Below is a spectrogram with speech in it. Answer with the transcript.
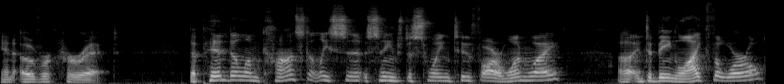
and overcorrect. The pendulum constantly seems to swing too far one way uh, into being like the world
